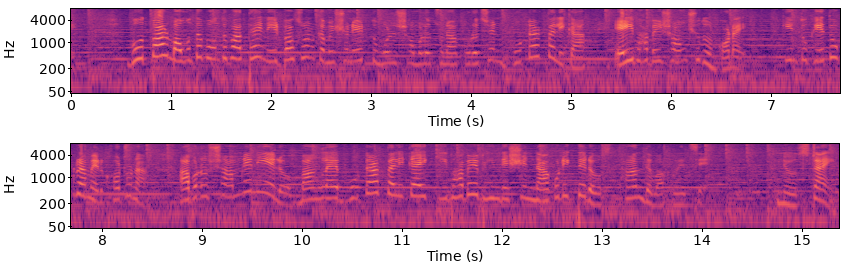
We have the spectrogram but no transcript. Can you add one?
বুধবার মমতা বন্দ্যোপাধ্যায় নির্বাচন কমিশনের তুমুল সমালোচনা করেছেন ভোটার তালিকা এইভাবে সংশোধন করায়। কিন্তু কেতুগ্রামের ঘটনা আবারও সামনে নিয়ে এলো বাংলায় ভোটার তালিকায় কীভাবে ভিনদেশের নাগরিকদেরও স্থান দেওয়া হয়েছে। News time.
